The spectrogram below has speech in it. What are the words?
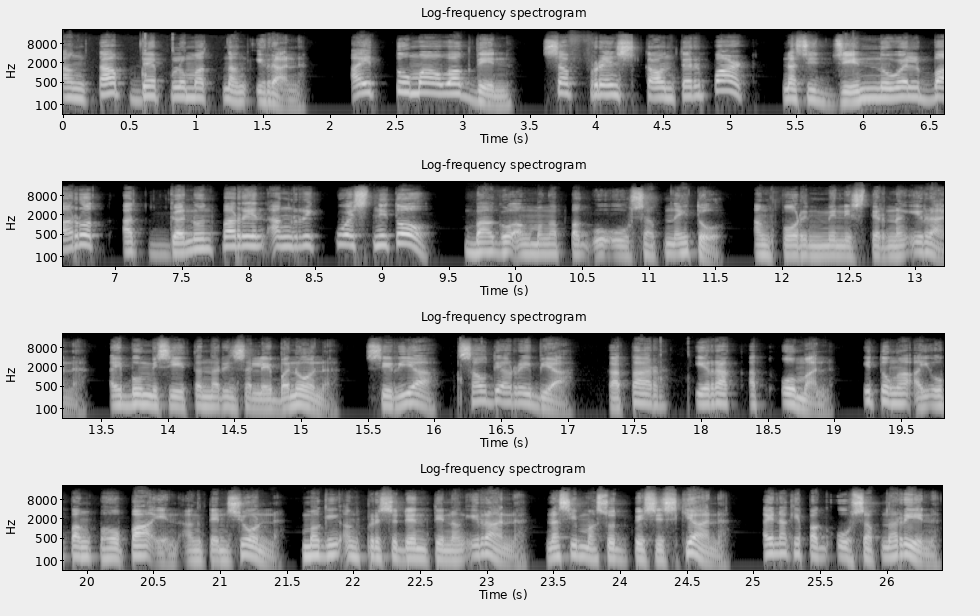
ang top diplomat ng Iran ay tumawag din sa French counterpart na si Jean-Noel Barrot at ganun pa rin ang request nito. Bago ang mga pag-uusap na ito, ang foreign minister ng Iran ay bumisita na rin sa Lebanon, Syria, Saudi Arabia, Qatar, Iraq at Oman. Ito nga ay upang pahupain ang tensyon. Maging ang presidente ng Iran na si Masoud Pezeshkian ay nakipag-usap na rin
